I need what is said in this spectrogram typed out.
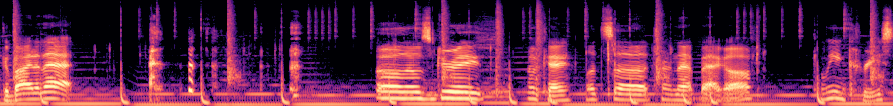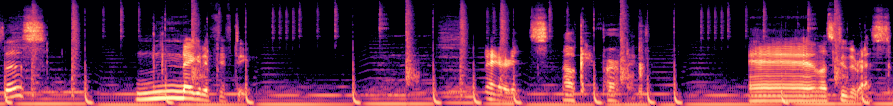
goodbye to that. oh, that was great. Okay, let's uh, turn that back off. Can we increase this? Negative 15. There it is. Okay, perfect. And let's do the rest.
